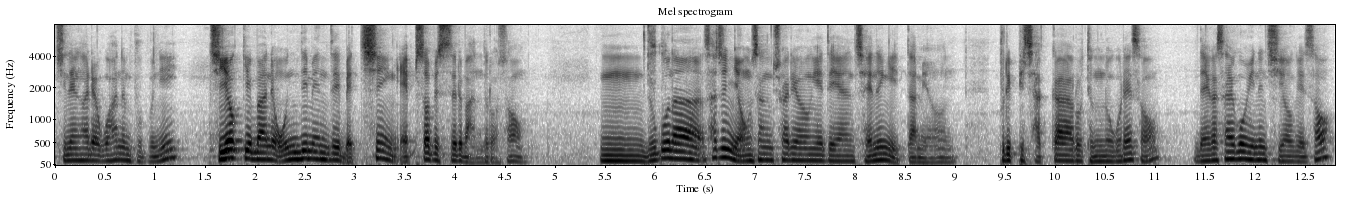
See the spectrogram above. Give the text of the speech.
진행하려고 하는 부분이 지역 기반의 on-demand matching 앱 서비스를 만들어서 음, 누구나 사진 영상 촬영에 대한 재능이 있다면 브리피 작가로 등록을 해서 내가 살고 있는 지역에서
